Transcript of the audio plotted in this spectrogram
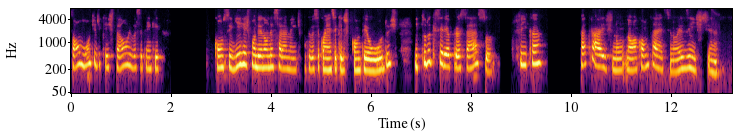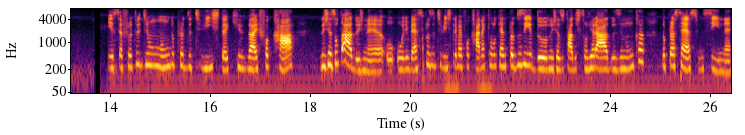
só um monte de questão e você tem que conseguir responder não necessariamente porque você conhece aqueles conteúdos, e tudo que seria processo fica para trás, não, não acontece, não existe. Né? Isso é fruto de um mundo produtivista que vai focar nos resultados, né? O, o, universo produtivista ele vai focar naquilo que é produzido, nos resultados que são gerados e nunca no processo em si, né?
